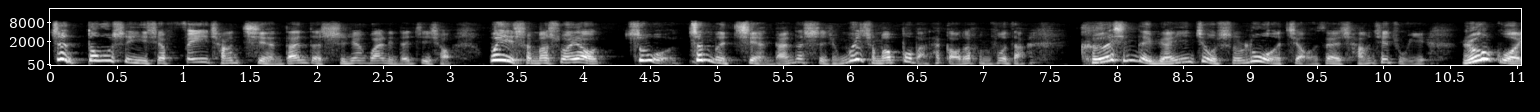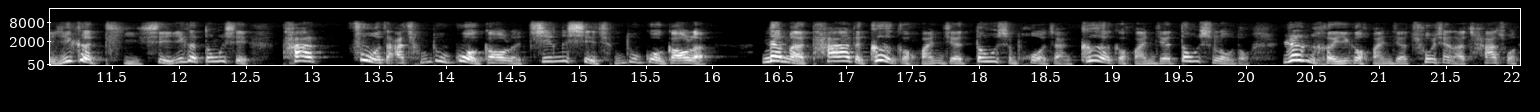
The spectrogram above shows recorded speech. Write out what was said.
这都是一些非常简单的时间管理的技巧。为什么说要做这么简单的事情？为什么不把它搞得很复杂？核心的原因就是落脚在长期主义。如果一个体系、一个东西，它复杂程度过高了，精细程度过高了。那么它的各个环节都是破绽，各个环节都是漏洞，任何一个环节出现了差错，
